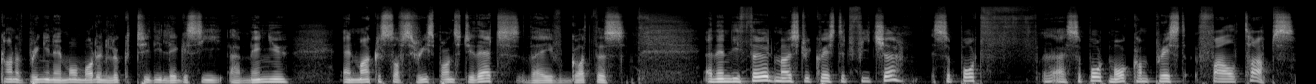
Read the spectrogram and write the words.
kind of bringing a more modern look to the legacy uh, menu. And Microsoft's response to that, they've got this. And then the third most requested feature, support uh, support more compressed file types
